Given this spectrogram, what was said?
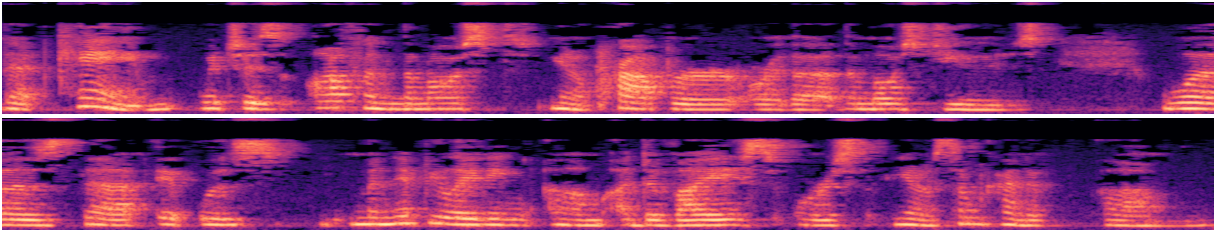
that came, which is often the most you know proper or the the most used was that it was manipulating um, a device or you know some kind of um,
